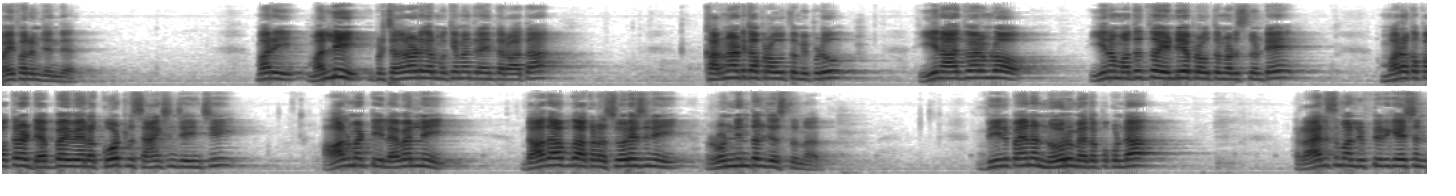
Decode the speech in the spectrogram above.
వైఫల్యం చెందారు. మరి మళ్ళీ ఇప్పుడు చంద్రబాబు గారు ముఖ్యమంత్రి అయిన తర్వాత కర్ణాటక ప్రభుత్వం ఇప్పుడు ఈయన ఆధ్వర్యంలో ఈయన మద్దతుతో ఎన్డీఏ ప్రభుత్వం నడుస్తుంటే మరొక పక్కన డెబ్బై వేల కోట్లు శాంక్షన్ చేయించి ఆల్మట్టి లెవెల్ని దాదాపుగా అక్కడ స్టోరేజ్ని రెండింతలు చేస్తున్నారు. దీనిపైన నోరు మెదపకుండా రాయలసీమ లిఫ్ట్ ఇరిగేషన్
